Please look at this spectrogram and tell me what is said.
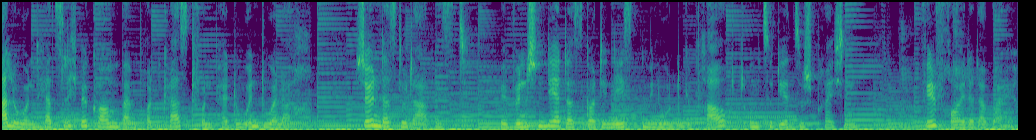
Hallo und herzlich willkommen beim Podcast von Perdu in Durlach. Schön, dass du da bist. Wir wünschen dir, dass Gott die nächsten Minuten gebraucht, um zu dir zu sprechen. Viel Freude dabei.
